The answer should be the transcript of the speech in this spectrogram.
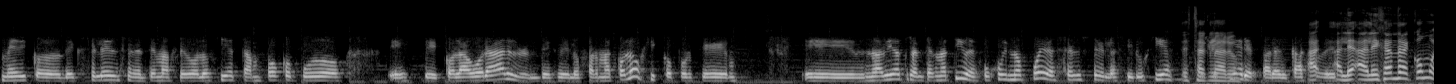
médico de excelencia en el tema flebología, tampoco pudo este, colaborar desde lo farmacológico, porque eh, no había otra alternativa. En Jujuy no puede hacerse la cirugía está claro. quiere para el caso de... Alejandra, ¿cómo,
